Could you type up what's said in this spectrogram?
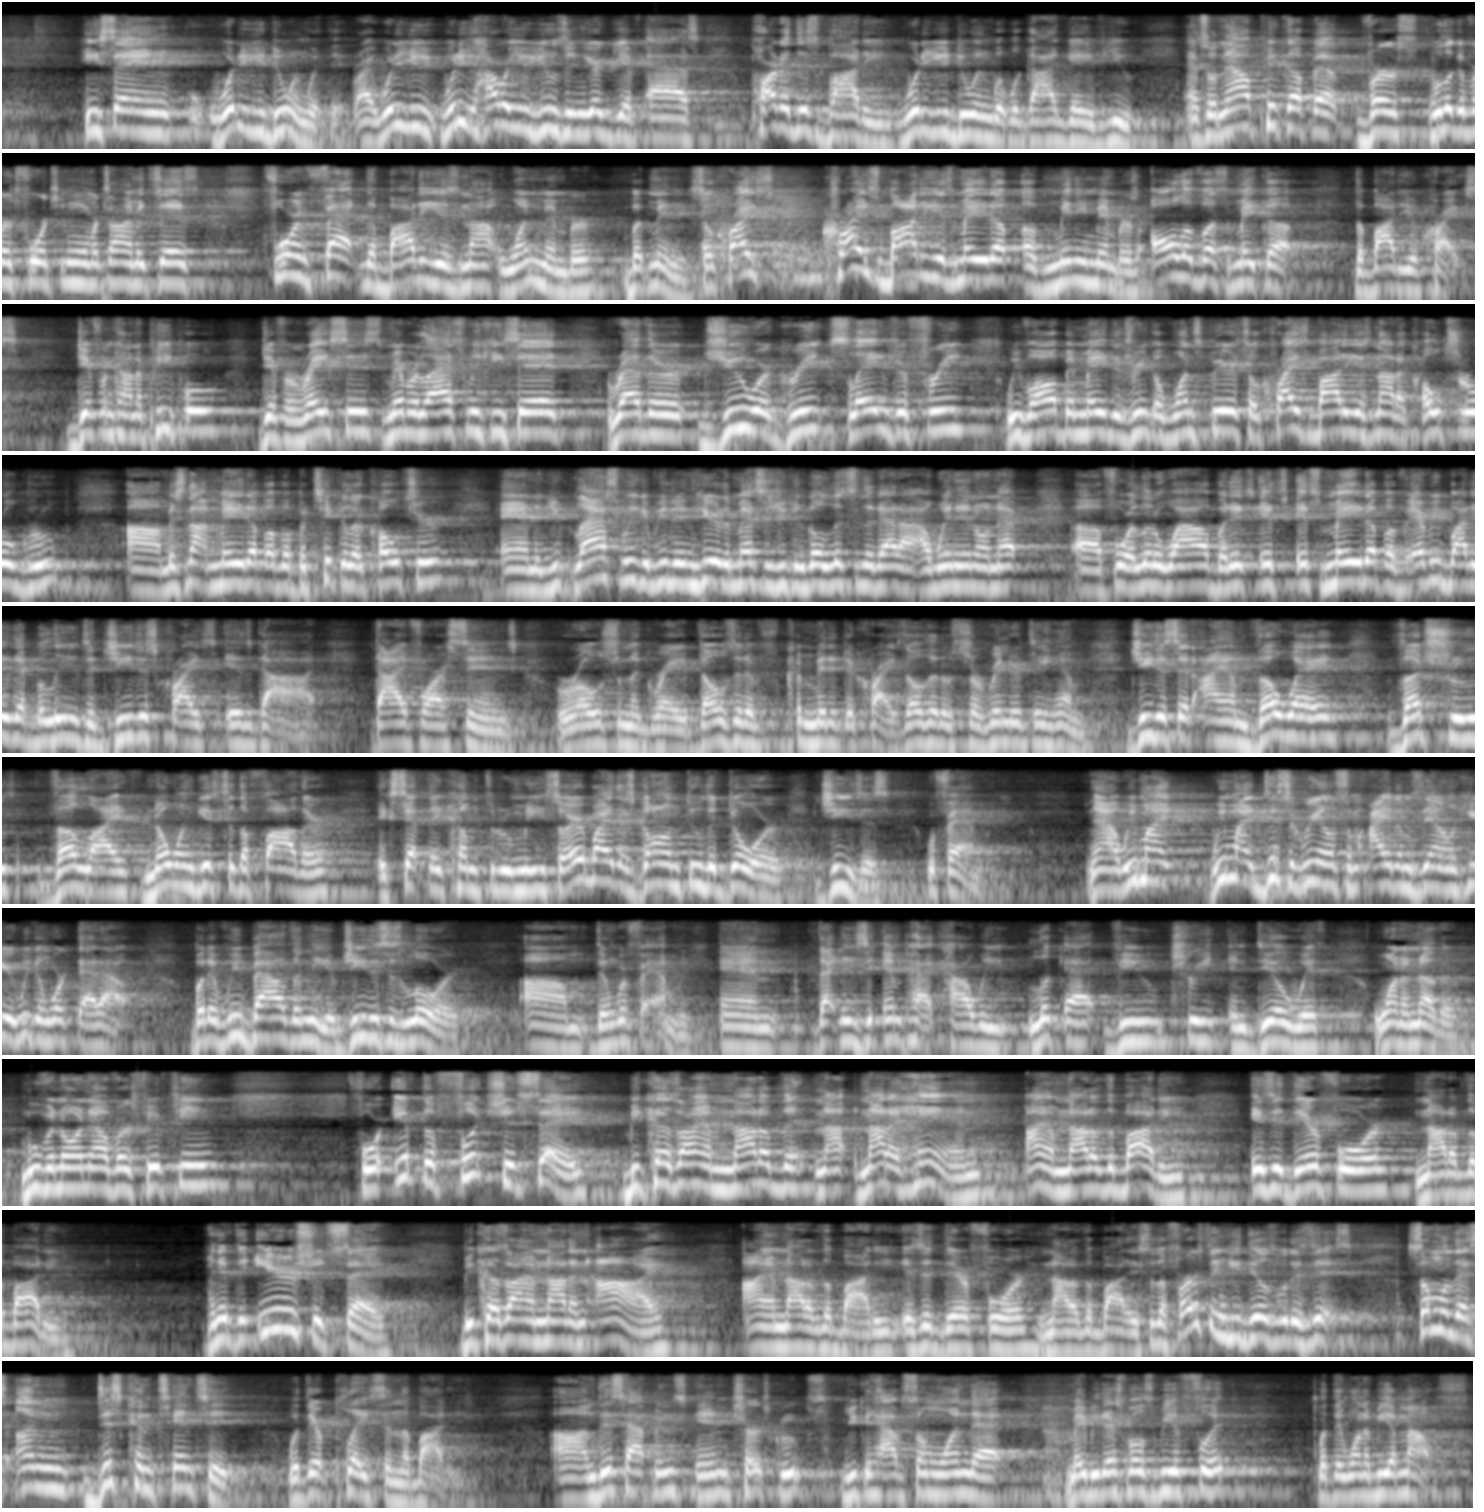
he's saying, "What are you doing with it? Right? What are you? What are you? How are you using your gift as part of this body? What are you doing with what God gave you?" And so now pick up at verse, we'll look at verse 14 one more time. It says, For in fact, the body is not one member, but many. So Christ, Christ's body is made up of many members. All of us make up the body of Christ. Different kind of people, different races. Remember last week he said, rather Jew or Greek, slaves or free, we've all been made to drink of one spirit. So Christ's body is not a cultural group. Um, it's not made up of a particular culture. And you, last week, if you didn't hear the message, you can go listen to that. I, I went in on that uh, for a little while, but it's, it's, it's made up of everybody that believes that Jesus Christ is God, died for our sins, rose from the grave, those that have committed to Christ, those that have surrendered to Him. Jesus said, I am the way, the truth, the life. No one gets to the Father except they come through me. So everybody that's gone through the door, Jesus, we're family. Now we might we might disagree on some items down here. We can work that out. But if we bow the knee, if Jesus is Lord, um, then we're family. And that needs to impact how we look at, view, treat, and deal with one another. Moving on now, verse 15. For if the foot should say, Because I am not of the not, not a hand, I am not of the body, is it therefore not of the body? And if the ear should say, Because I am not an eye, I am not of the body, is it therefore not of the body? So the first thing he deals with is this someone that's undiscontented with their place in the body. Um, this happens in church groups. You can have someone that maybe they're supposed to be a foot, but they want to be a mouth.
